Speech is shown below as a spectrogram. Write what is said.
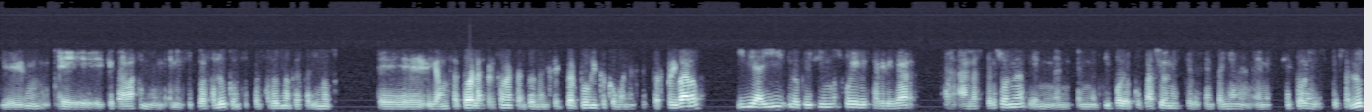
que, eh, que trabajan en, el sector salud. Con sector salud nos referimos, eh, digamos, a todas las personas, tanto en el sector público como en el sector privado y de ahí lo que hicimos fue desagregar a, las personas en, el tipo de ocupaciones que desempeñan en, este sector de salud,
